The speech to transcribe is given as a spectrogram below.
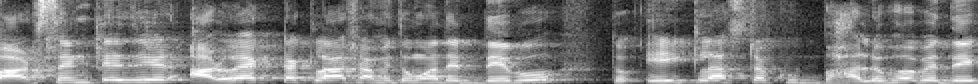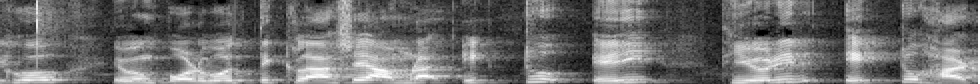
পার্সেন্টেজের আরও একটা ক্লাস আমি তোমাদের দেব। তো এই ক্লাসটা খুব ভালোভাবে দেখো এবং পরবর্তী ক্লাসে আমরা একটু এই থিওরির একটু হার্ড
